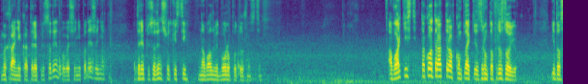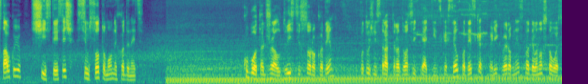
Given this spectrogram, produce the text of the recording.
Механіка 3 плюс 1, повишені понижені. 3 плюс 1 швидкості на вал відбору потужності. А вартість такого трактора в комплекті з ґрунтофрезою і доставкою 6700 умовних одиниць. Kubota GL 241, потужність трактора 25 кінських сил, по дисках рік виробництва 98.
